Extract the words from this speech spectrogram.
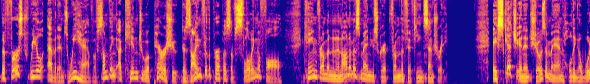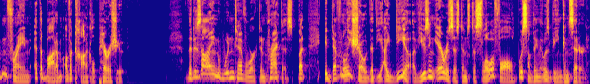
The first real evidence we have of something akin to a parachute designed for the purpose of slowing a fall came from an anonymous manuscript from the 15th century. A sketch in it shows a man holding a wooden frame at the bottom of a conical parachute. The design wouldn't have worked in practice, but it definitely showed that the idea of using air resistance to slow a fall was something that was being considered.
